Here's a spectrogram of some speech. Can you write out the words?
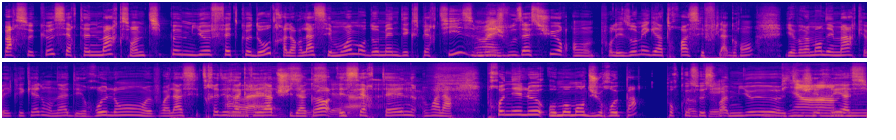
Parce que certaines marques sont un petit peu mieux faites que d'autres. Alors là, c'est moins mon domaine d'expertise, Ouais. mais je vous assure, en- pour les oméga 3, c'est flagrant. Il y a vraiment des marques avec lesquelles on a des relents. euh, voilà, c'est très désagréable, Ah ouais, je suis d'accord. Et certaines, voilà. Prenez-le au moment du repas pour que ce soit mieux euh, bien digéré, assimilé.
